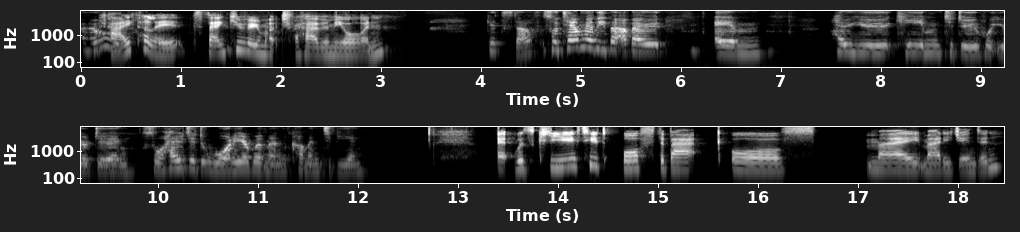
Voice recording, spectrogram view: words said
hello. Hi, Colette. Thank you very much for having me on. Good stuff. So, tell me a wee bit about um, how you came to do what you're doing. So, how did Warrior Women come into being? It was created off the back of my marriage ending.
